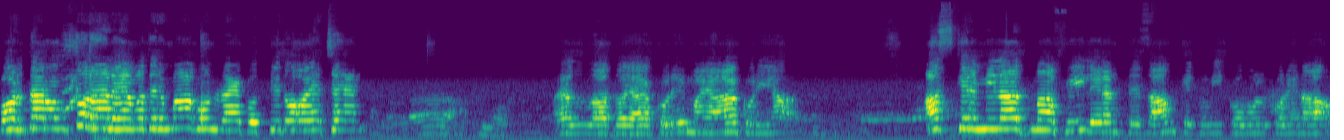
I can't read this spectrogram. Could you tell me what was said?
পর্দার অন্তরালে আমাদের মা বোনরা একত্রিত হয়েছেন। আল্লাহ দয়া করে, মায়া করিয়া আজকের মিলাদ মাহফিলের ইন্তজামকে তুমি কবুল করে নাও।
